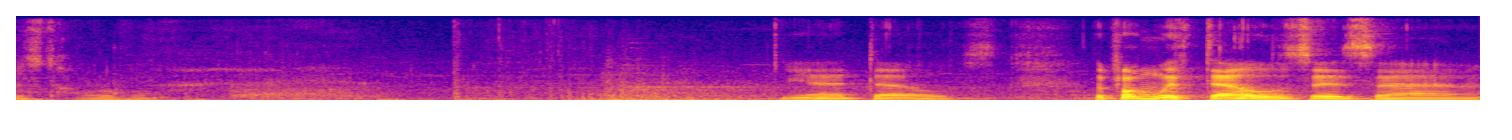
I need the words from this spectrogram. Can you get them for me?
Just horrible. Yeah, delves. The problem with delves is uh,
